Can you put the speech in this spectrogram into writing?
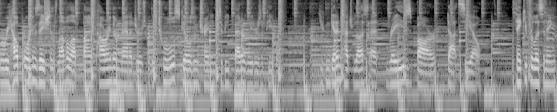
where we help organizations level up by empowering their managers with the tools skills and training to be better leaders of people. You can get in touch with us at raisebar.co. Thank you for listening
